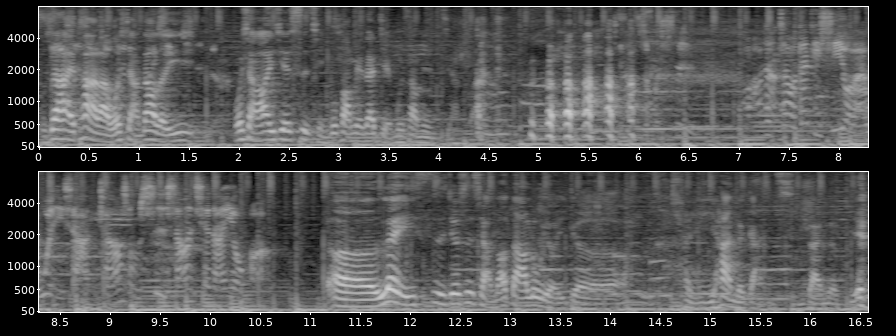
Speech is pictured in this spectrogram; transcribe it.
不是害怕啦，我想到了一，我想到一些事情，不方便在节目上面讲啦。想到什么事？我好想知道，我代替喜友来问一下，想到什么事？想到你前男友吗？呃，类似就是想到大陆有一个很遗憾的感情在那边。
